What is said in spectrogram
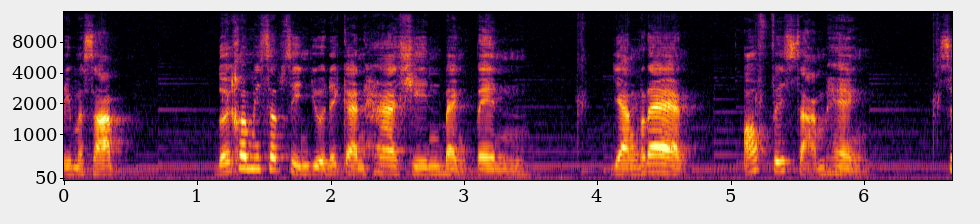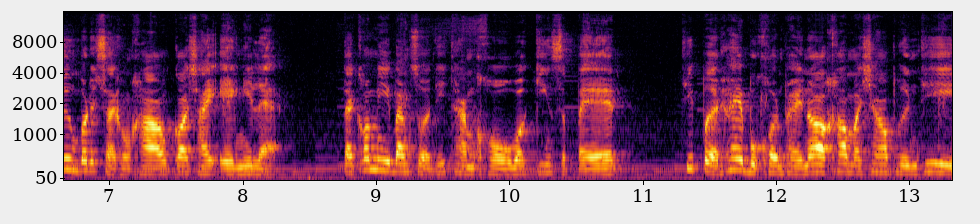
ริมทรัพย์ โดยเขามีทรัพย์สินอยู่ด้วยกัน 5 ชิ้นแบ่งเป็น อย่างแรกออฟฟิศ3แห่ง ซึ่งบริษัทของเขาก็ใช้เองนี่แหละ แต่ก็มีบางส่วนที่ทำ co-working space ที่เปิดให้บุคคลภายนอกเข้ามาเช่าพื้นที่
